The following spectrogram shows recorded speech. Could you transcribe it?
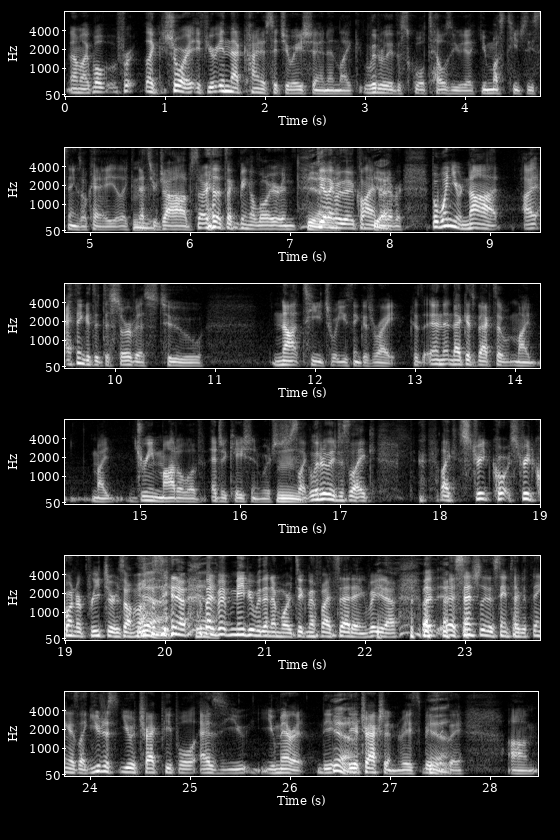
And I'm like, well, for like, sure, if you're in that kind of situation and like literally the school tells you like you must teach these things, okay, like that's your job. Sorry, that's like being a lawyer and Mm. Yeah. dealing with a client, Yeah. or whatever. But when you're not, I, I think it's a disservice to not teach what you think is right. Because and then that gets back to my my dream model of education, which Mm. is just like literally just like like street cor- street corner preachers almost, Yeah, you know, yeah. but, but maybe within a more dignified setting. But you know, but essentially the same type of thing is like you just you attract people as you you merit the, Yeah. the attraction bas- basically. Um,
